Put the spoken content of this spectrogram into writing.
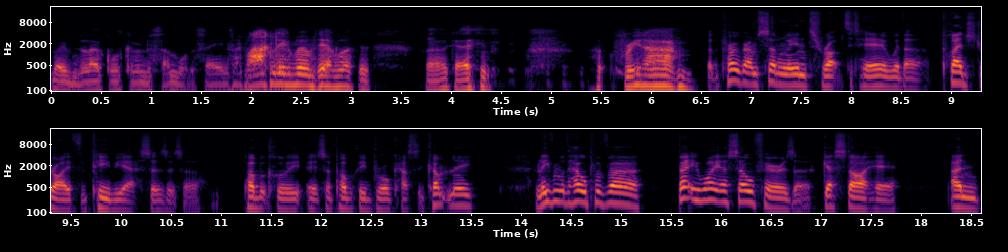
not even the locals can understand what they're saying. It's like black people, so okay, freedom. But the programme suddenly interrupted here with a pledge drive for PBS as it's a publicly it's a publicly broadcasted company, and even with the help of uh, Betty White herself here as a guest star here, and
